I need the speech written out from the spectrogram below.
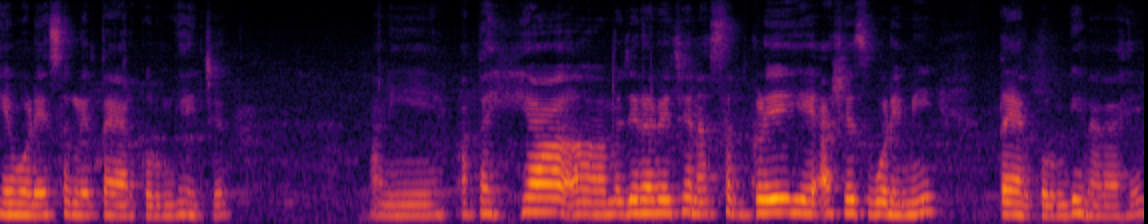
हे वडे सगळे तयार करून घ्यायचे आणि आता ह्या म्हणजे रव्याचे ना सगळे हे असेच वडे मी तयार करून घेणार आहे.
